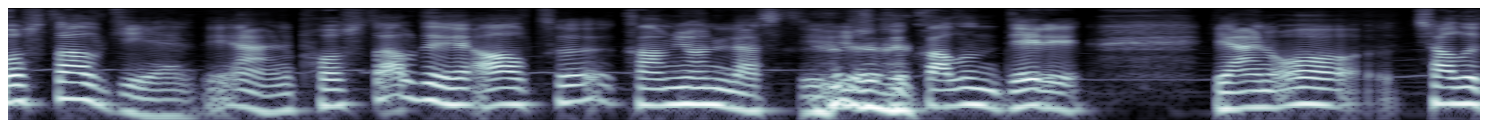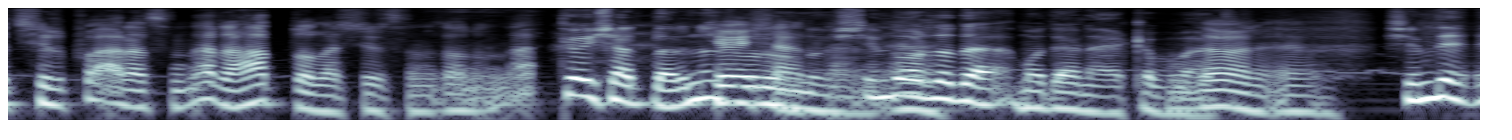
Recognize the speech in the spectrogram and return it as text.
postal giyerdi. Yani postal diye altı kamyon lastiği, üstü kalın deri. Yani o çalı çırpı arasında rahat dolaşırsınız onunla. Köy şartlarının Köy zorunlu. şartları, Şimdi evet. orada da modern ayakkabı var. Doğru evet. Şimdi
